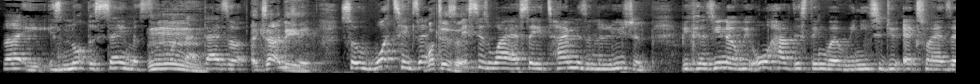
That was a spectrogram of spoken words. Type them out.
30 is not the same as someone that dies at Mm. exactly. 100. So what exactly? What is it? This is why I say time is an illusion. Because, you know, we all have this thing where we need to do X, Y, and Z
